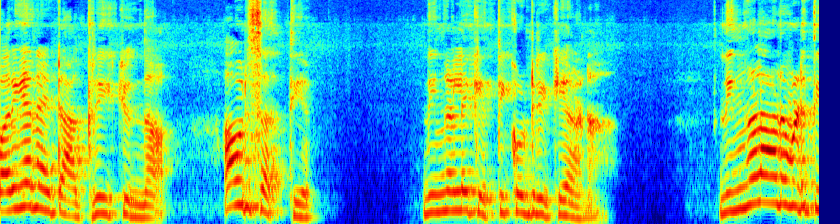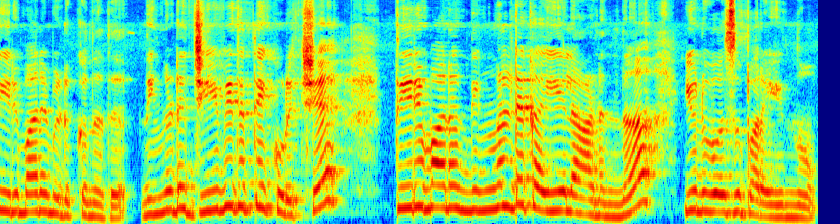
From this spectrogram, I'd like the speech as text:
പറയാനായിട്ട് ആഗ്രഹിക്കുന്ന ആ ഒരു സത്യം നിങ്ങളിലേക്ക് എത്തിക്കൊണ്ടിരിക്കുകയാണ്. നിങ്ങളാണ് ഇവിടെ തീരുമാനമെടുക്കുന്നത്. നിങ്ങളുടെ ജീവിതത്തെക്കുറിച്ച് തീരുമാനം നിങ്ങളുടെ കയ്യിലാണെന്ന് യൂണിവേഴ്സ് പറയുന്നു.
